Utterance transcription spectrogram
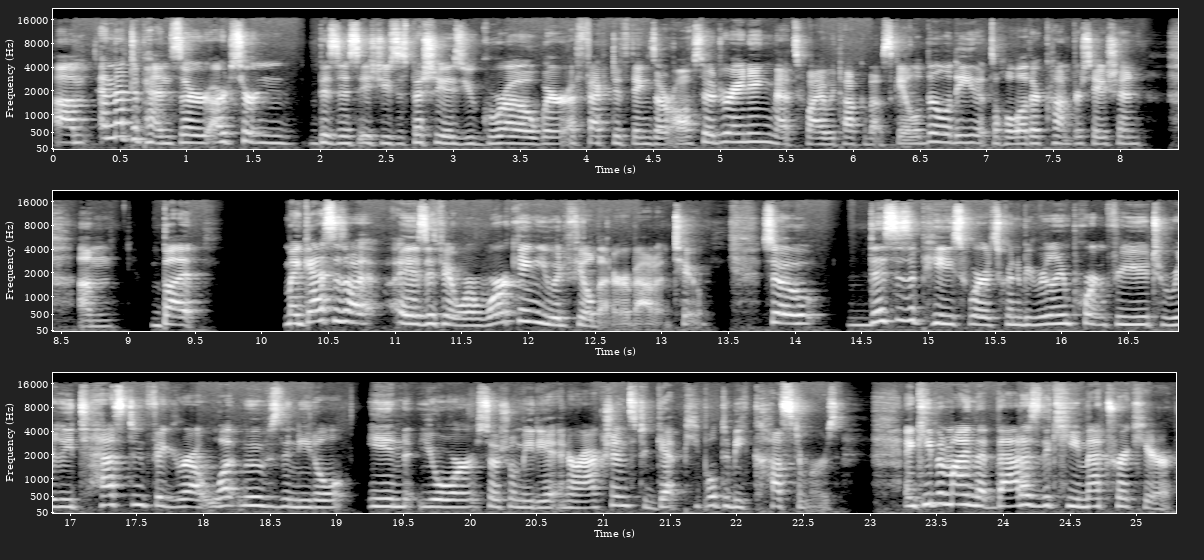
Um, and that depends. There are certain business issues, especially as you grow, where effective things are also draining. That's why we talk about scalability. That's a whole other conversation. Um, but my guess is, uh, is if it were working, you would feel better about it too. So this is a piece where it's going to be really important for you to really test and figure out what moves the needle in your social media interactions to get people to be customers. And keep in mind that that is the key metric here.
